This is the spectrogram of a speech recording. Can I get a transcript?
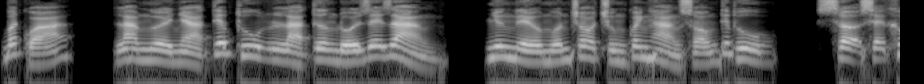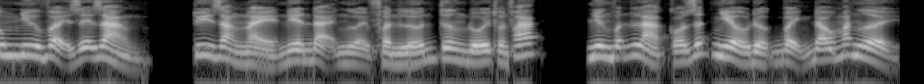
Bất quá, làm người nhà tiếp thu là tương đối dễ dàng, nhưng nếu muốn cho chúng quanh hàng xóm tiếp thu, sợ sẽ không như vậy dễ dàng. Tuy rằng này niên đại người phần lớn tương đối thuần phát, nhưng vẫn là có rất nhiều được bệnh đau mắt người.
